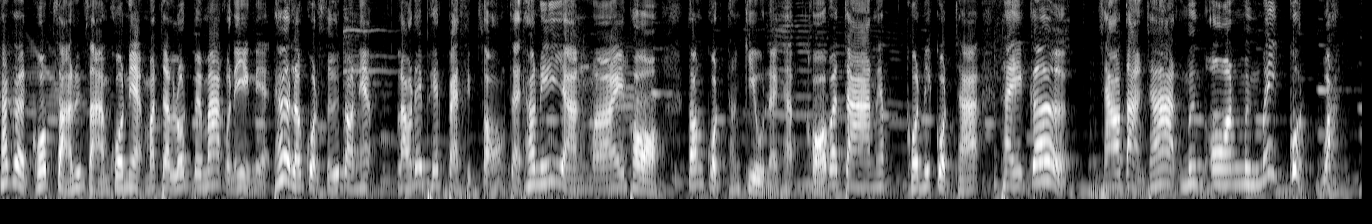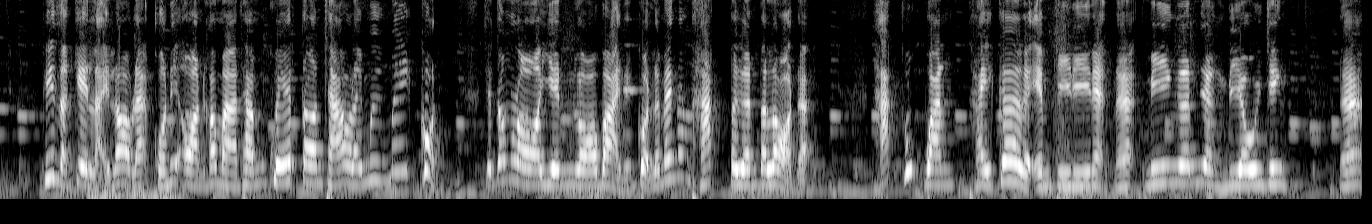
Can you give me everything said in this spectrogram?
ถ้าเกิดครบ 33 คนเนี่ย มันจะลดไปมากกว่านี้อีกเนี่ย ถ้าเรากดซื้อตอนนี้เราได้เพชร 82 แต่เท่านี้ยังไม่พอต้องกดทั้งกิวนะครับ ขอประจานครับ คนที่กดช้า ไทเกอร์ ชาวต่างชาติ มึงออนมึงไม่กดวะ พี่สังเกตหลายรอบแล้ว คนที่ออนเข้ามาทำเควสตอนเช้าอะไรมึงไม่กด จะต้องรอเย็นรอบ่ายถึงกดแล้วแม่งต้องทักเตือนตลอดอะทักทุกวันไทเกอร์กับ MGD เนี่ยนะมีเงินอย่างเดียวจริงๆ นะ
